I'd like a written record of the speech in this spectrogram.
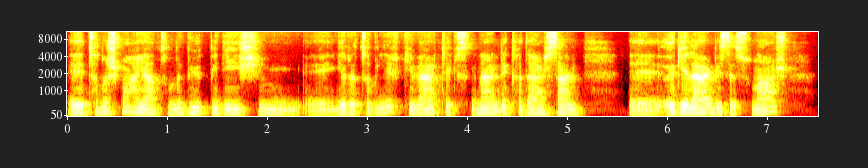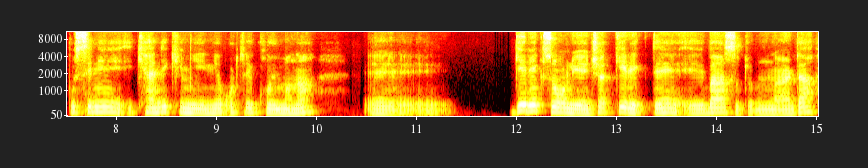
e, tanışma hayatında büyük bir değişim e, yaratabilir ki Vertex genelde kadersel e, ögeler bize sunar. Bu seni kendi kimliğini ortaya koymana e, gerek zorlayacak gerek de e, bazı durumlarda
